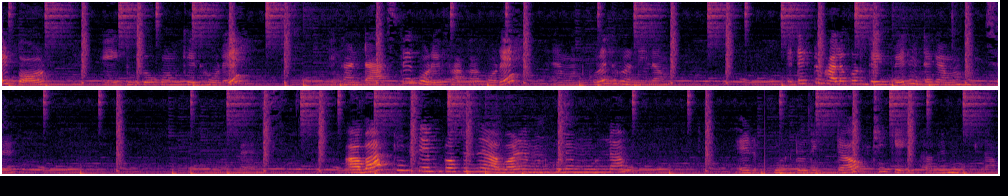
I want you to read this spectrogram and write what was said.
এরপর এই দুটো কোণকে ধরে এখানটা আস্তে করে, ফাঁকা করে, এমন করে ধরে নিলাম। এটা একটু ভালো করে দেখবেন আবার ঠিক সেম প্রসেসে আবার এমন করে মুড়লাম। এর উল্টো দিকটাও ঠিক এইভাবে মুড়লাম।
